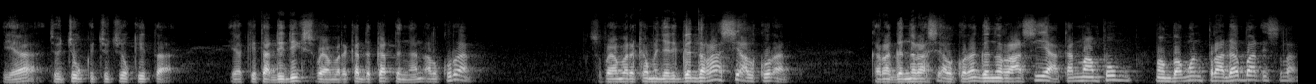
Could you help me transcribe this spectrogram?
ya, cucu-cucu kita. Ya, kita didik supaya mereka dekat dengan Al-Qur'an. Supaya mereka menjadi generasi Al-Qur'an. Karena generasi Al-Quran, generasi yang akan mampu membangun peradaban Islam.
